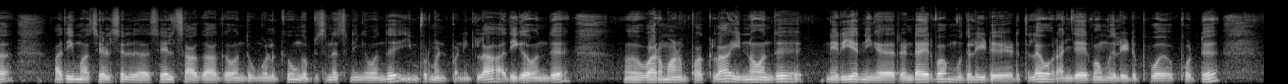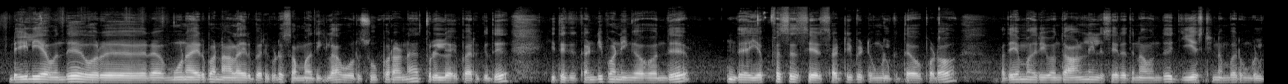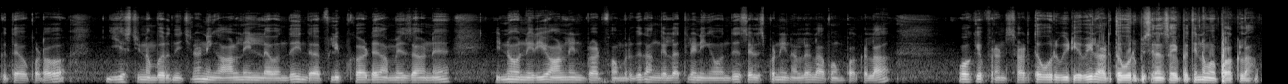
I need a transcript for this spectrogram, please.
அதிகமாக சேல்ஸ் சேல்ஸ் ஆக ஆக வந்து உங்களுக்கு உங்கள் பிஸ்னஸ் நீங்கள் வந்து இம்ப்ரூவ்மெண்ட் பண்ணிக்கலாம். அதிக வந்து வருமானம் பார்க்கலாம். இன்னும் வந்து நிறைய நீங்கள் ரெண்டாயிரரூபா முதலீடு இடத்துல ஒரு அஞ்சாயிரரூபா முதலீடு போ போட்டு டெய்லியை வந்து ஒரு மூணாயிரரூபா நாலாயிரம் பேர் கூட சம்பாதிக்கலாம். ஒரு சூப்பரான தொழில் வாய்ப்பாக இருக்குது. இதுக்கு கண்டிப்பாக நீங்கள் வந்து இந்த எஃப்எஸ்எஸ்ஏ சர்டிஃபிகேட் உங்களுக்கு தேவைப்படும். அதே மாதிரி வந்து ஆன்லைனில் செய்கிறதுனா வந்து ஜிஎஸ்டி நம்பர் உங்களுக்கு தேவைப்படும். ஜிஎஸ்டி நம்பர் இருந்துச்சுன்னா நீங்கள் ஆன்லைனில் வந்து இந்த ஃப்ளிப்கார்ட்டு அமேசானு இன்னும் நிறைய ஆன்லைன் பிளாட்ஃபார்ம் இருக்குது. அங்கே எல்லாத்துலேயும் நீங்கள் வந்து சேல்ஸ் பண்ணி நல்ல லாபம் பார்க்கலாம். ஓகே ஃப்ரெண்ட்ஸ் அடுத்த ஒரு வீடியோவில் அடுத்த ஒரு பிஸ்னஸை பற்றி நம்ம பார்க்கலாம்.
